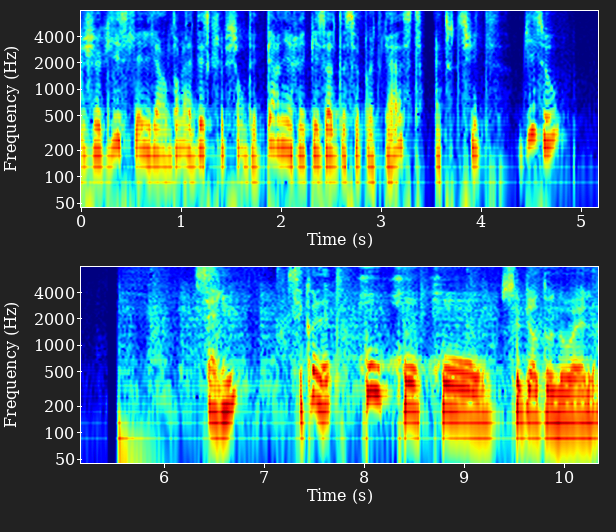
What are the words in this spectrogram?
Je glisse les liens dans la description des derniers épisodes de ce podcast. À tout de suite. Bisous. Salut, c'est Colette. Ho ho ho, c'est bientôt Noël.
